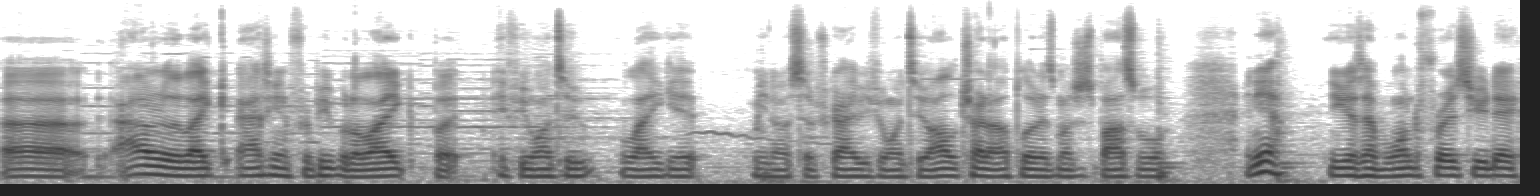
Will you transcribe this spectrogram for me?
Uh, I don't really like asking for people to like, but if you want to like it, you know, subscribe if you want to. I'll try to upload as much as possible. And yeah, you guys have a wonderful rest of your day.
